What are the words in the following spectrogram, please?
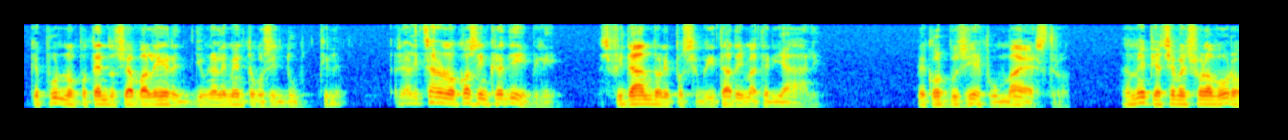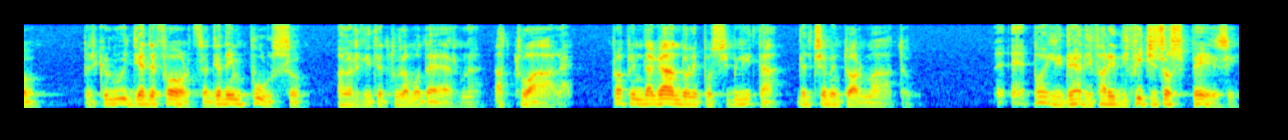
che pur non potendosi avvalere di un elemento così duttile, realizzarono cose incredibili, sfidando le possibilità dei materiali. Le Corbusier fu un maestro. A me piaceva il suo lavoro perché lui diede forza, diede impulso all'architettura moderna, attuale, proprio indagando le possibilità del cemento armato. E, poi l'idea di fare edifici sospesi,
